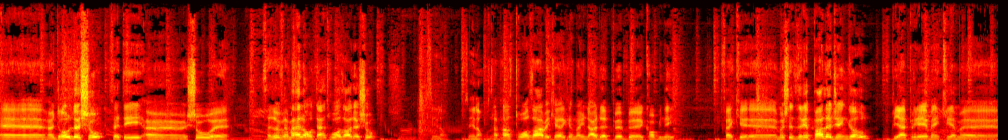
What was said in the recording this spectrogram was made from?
euh, un drôle de show. C'était un show. euh, ça dure vraiment longtemps, 3 heures de show. C'est long. C'est long. Ça passe 3 heures avec euh, quasiment une heure de pub combinée. Fait que moi je te dirais pas le jingle, puis après, ben crème, euh,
